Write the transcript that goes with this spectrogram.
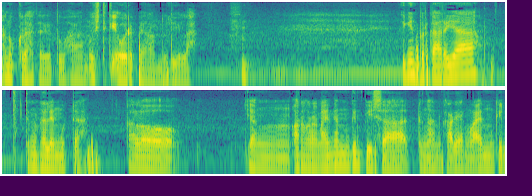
anugerah dari Tuhan. Wis dikit urip ya alhamdulillah. Ingin berkarya dengan hal yang mudah. Kalau yang orang-orang lain kan mungkin bisa dengan karya yang lain mungkin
